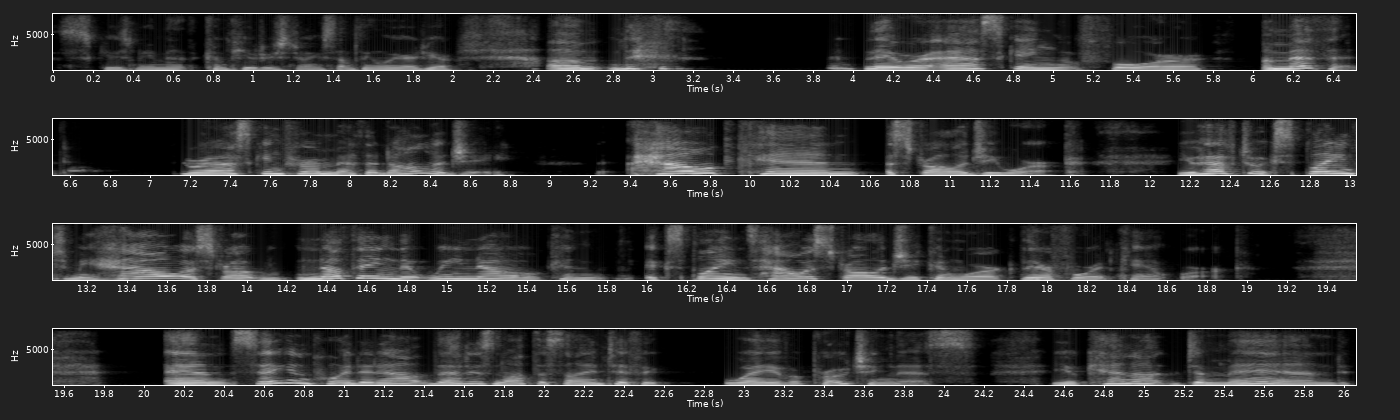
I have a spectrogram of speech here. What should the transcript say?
excuse me the computer's doing something weird here. Um, they were asking for a method. They were asking for a methodology. How can astrology work? You have to explain to me how astro nothing that we know can explains how astrology can work therefore it can't work and sagan pointed out that is not the scientific way of approaching this. You cannot demand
